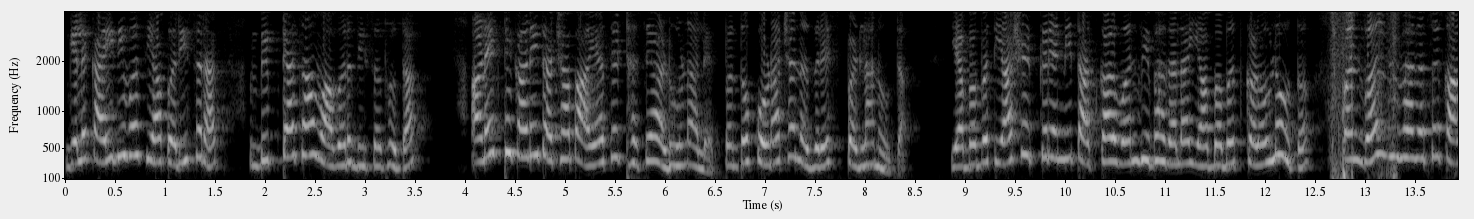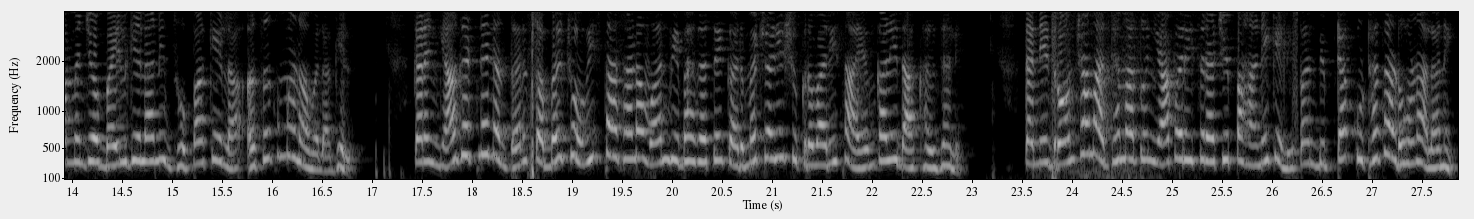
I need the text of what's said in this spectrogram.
गेले काही दिवस या परिसरात बिबट्याचा वावर दिसत होता. अनेक ठिकाणी त्याच्या पायाचे ठसे आढळून आलेत पण तो कोणाच्या नजरेस पडला नव्हता. याबाबत या शेतकऱ्यांनी तात्काळ वन विभागाला याबाबत कळवलं होतं पण वन विभागाचं काम म्हणजे बैल गेला आणि झोपा केला असंच म्हणावं लागेल. कारण या घटनेनंतर तब्बल चोवीस तासांना वन विभागाचे कर्मचारी शुक्रवारी सायंकाळी दाखल झाले. त्यांनी ड्रोनच्या माध्यमातून या परिसराची पाहणी केली पण बिबट्या कुठंच आढळून आला नाही.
